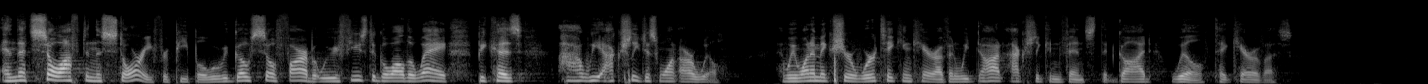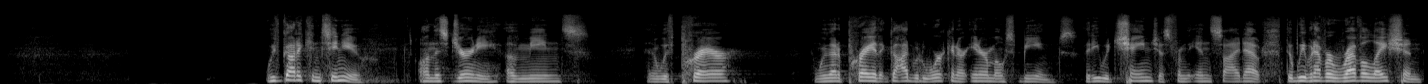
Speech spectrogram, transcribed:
and that's so often the story for people where we go so far, but we refuse to go all the way because uh, we actually just want our will. And we want to make sure we're taken care of, and we're not actually convinced that God will take care of us. We've got to continue on this journey of means and with prayer. And we've got to pray that God would work in our innermost beings, that He would change us from the inside out, that we would have a revelation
